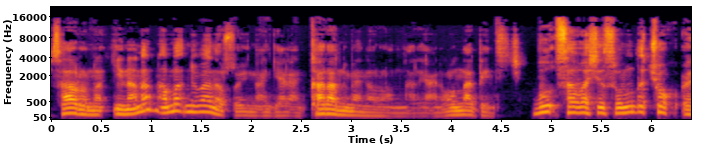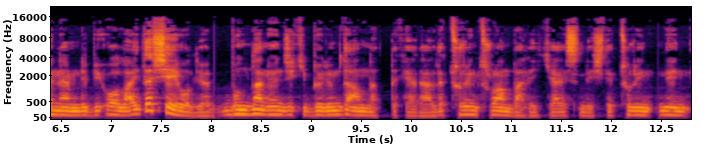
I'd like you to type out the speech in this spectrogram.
Sauron'a inanan ama Nümenor soyundan gelen. Kara Nümenor onlar yani. Onlar denizci. Bu savaşın sonunda çok önemli bir olay da şey oluyor. Bundan önceki bölümde anlattık herhalde. Turin Turambar hikayesinde işte Turin'in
